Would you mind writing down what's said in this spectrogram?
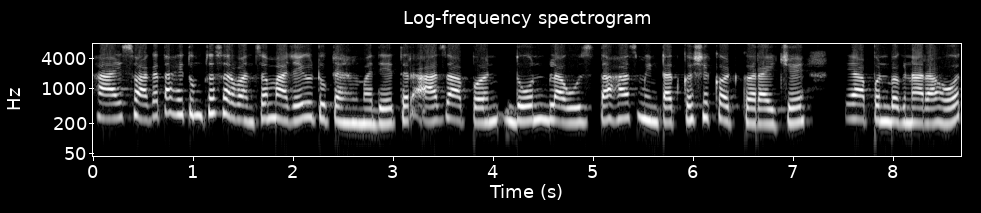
हाय स्वागत आहे तुमचं सर्वांचं माझ्या युट्यूब चॅनलमध्ये तर आज आपण दोन ब्लाऊज दहाच मिनिटात कसे कट करायचे ते आपण बघणार आहोत.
